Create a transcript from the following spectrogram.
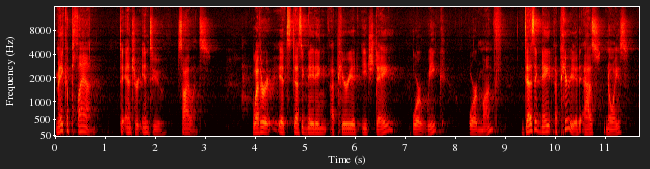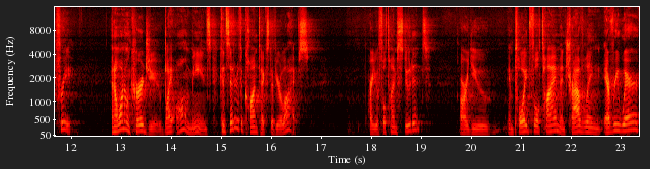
make a plan to enter into silence, whether it's designating a period each day or week or month, designate a period as noise free. And I want to encourage you, by all means, consider the context of your lives. Are you a full time student? Are you employed full time and traveling everywhere?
